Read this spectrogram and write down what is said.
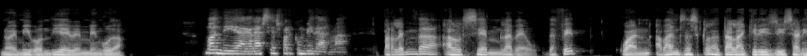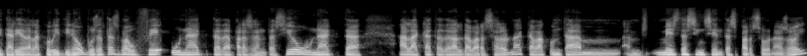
Noemí, bon dia i benvinguda. Bon dia, gràcies per convidar-me. Parlem de el Sem la Veu. De fet, quan abans d'esclatar la crisi sanitària de la Covid-19, vosaltres vau fer un acte de presentació, un acte a la Catedral de Barcelona que va comptar amb, amb més de 500 persones, oi?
